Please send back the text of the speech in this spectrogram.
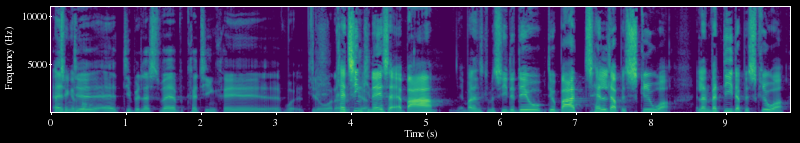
Hvad at, tænker du på? øh, At de belast, hvad er kreatin, kre, de ord, der er? Kreatinkinase er bare, hvordan skal man sige det, det er jo, det er jo bare et tal, der beskriver, eller en værdi, der beskriver,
